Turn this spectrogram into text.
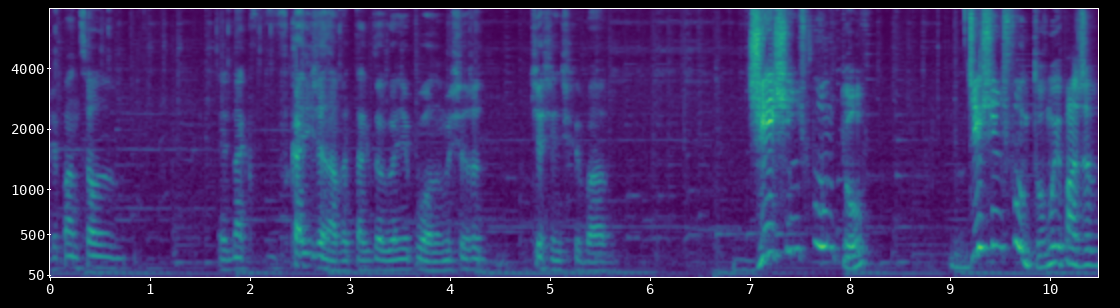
Wie pan co? Jednak w Kairze nawet tak drogo nie było. No myślę, że 10 chyba. 10 funtów? 10 funtów? Mówi pan, że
